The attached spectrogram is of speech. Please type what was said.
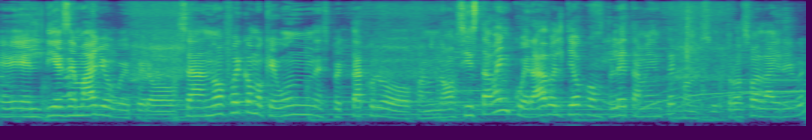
Eh, El 10 de mayo, güey, pero, o sea, no fue como que un espectáculo familiar. No, sí estaba encuerado el tío completamente con su trozo al aire, güey.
